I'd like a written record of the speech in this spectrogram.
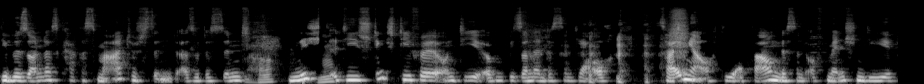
die besonders charismatisch sind. Also das sind Aha. nicht mhm. die Stinkstiefel und die irgendwie, sondern das sind ja auch, zeigen ja auch die Erfahrungen, das sind oft Menschen, die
